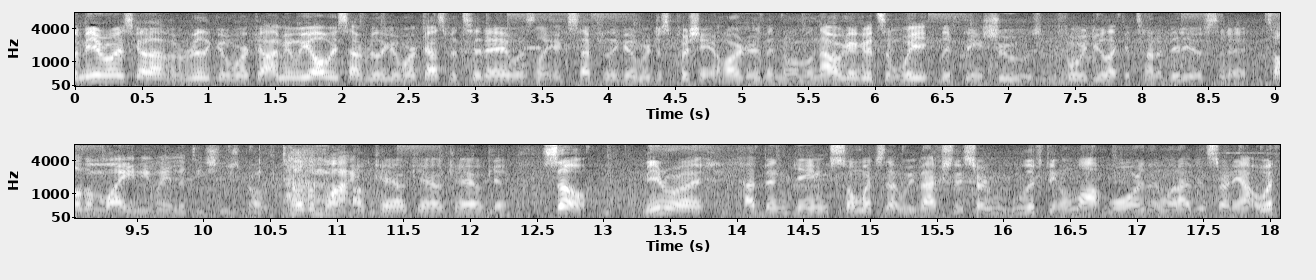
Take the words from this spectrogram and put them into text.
So me and Roi's gotta have a really good workout. I mean, we always have really good workouts, but today was like exceptionally good. We're just pushing it harder than normal. Now we're gonna get some weightlifting shoes before we do like a ton of videos today. Tell them why you need weightlifting shoes, bro. Tell them why. Okay, okay, okay, okay. So, me and Roi have been gaining so much that we've actually started lifting a lot more than what I've been starting out with.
